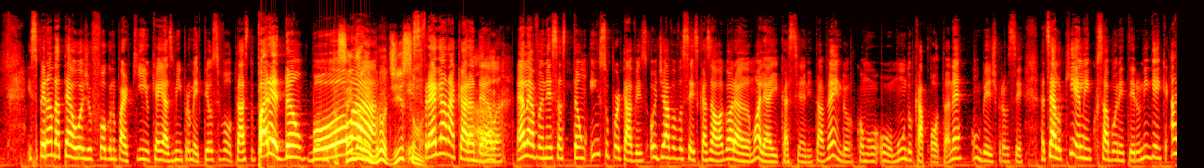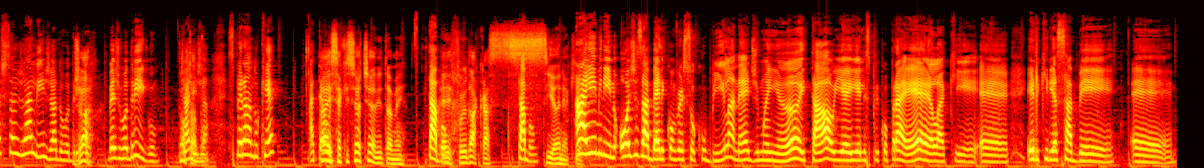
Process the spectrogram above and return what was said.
Esperando até hoje o fogo no parquinho que a Yasmin prometeu se voltasse do paredão. Boa! Puta, você ainda lembrou disso, mano? Esfrega na cara Caraca. dela. Ela e a Vanessa tão insuportáveis. Odiava vocês, casal. Agora amo. Olha aí, Cassiane. Tá vendo como o mundo capota, né? Um beijo pra você. Tatielo, que elenco saboneteiro. Ninguém quer. Acho que já li já do Rodrigo. Já? Beijo, Rodrigo. Então já tá li, bom. já. Esperando o quê? Até Ah, hoje. esse aqui você já tinha ali também. Tá bom. É, foi o da Cassiane aqui. Aí, menino, hoje Isabelle conversou com o Bila, né, de manhã e tal, e aí ele explicou pra ela que é, ele queria saber, é,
